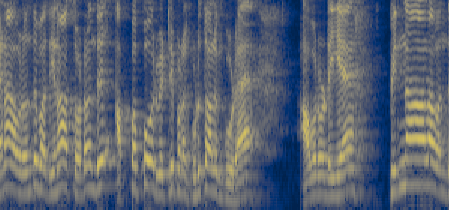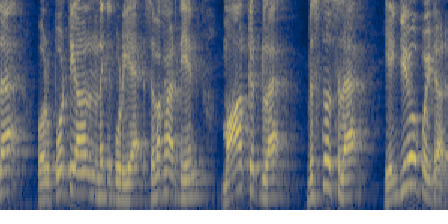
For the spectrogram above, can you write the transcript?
ஏன்னா அவர் வந்து பார்த்திங்கன்னா தொடர்ந்து அப்பப்போ ஒரு வெற்றி படம் கொடுத்தாலும் கூட அவருடைய பின்னால் வந்த ஒரு போட்டியாளர் நினைக்கக்கூடிய சிவகார்த்தியன் மார்க்கெட்டில் பிஸ்னஸில் எங்கேயோ போயிட்டார்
